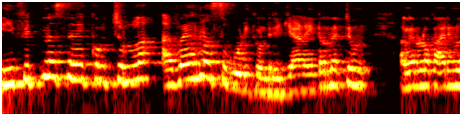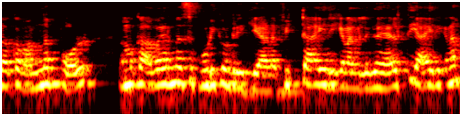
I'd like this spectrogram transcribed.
ഈ ഫിറ്റ്നസിനെ കുറിച്ചുള്ള അവയർനെസ് കൂടിക്കൊണ്ടിരിക്കുകയാണ്. ഇന്റർനെറ്റും അങ്ങനെയുള്ള കാര്യങ്ങളൊക്കെ വന്നപ്പോൾ നമുക്ക് അവയർനെസ് കൂടിക്കൊണ്ടിരിക്കുകയാണ്. ഫിറ്റ് ആയിരിക്കണം അല്ലെങ്കിൽ ഹെൽത്തി ആയിരിക്കണം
